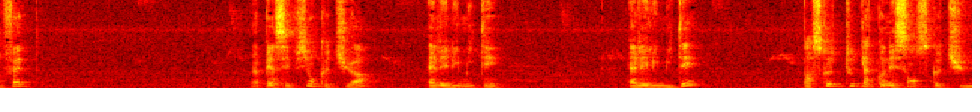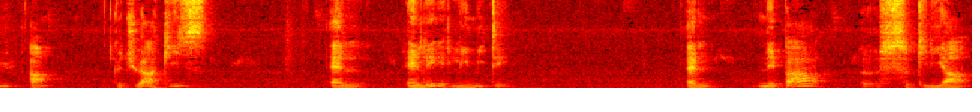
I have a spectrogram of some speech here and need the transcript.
En fait, la perception que tu as, elle est limitée. Elle est limitée parce que toute la connaissance que tu as, que tu as acquise, elle, est limitée. Elle n'est pas euh, ce qu'il y a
